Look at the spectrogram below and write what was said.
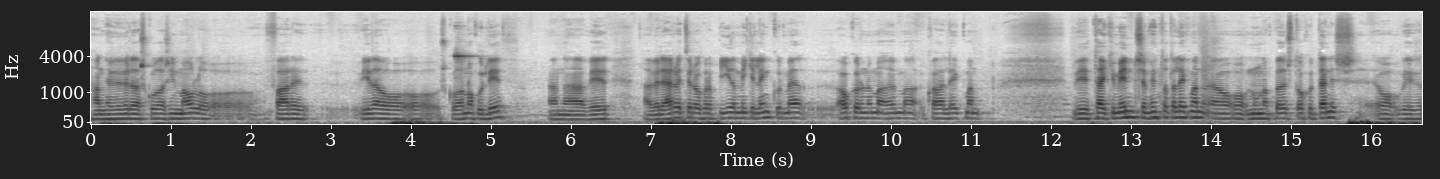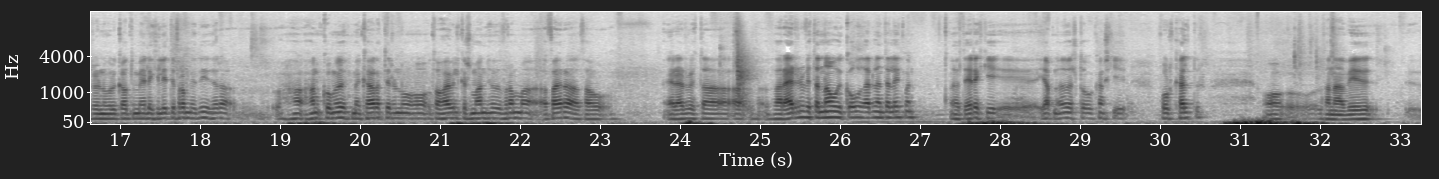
hann hefur verið að skoða sín mál og farið við það og, og skoða nokkuð lið. Þannig að það verið erfitt fyrir okkur að býða mikið lengur með ákvörðunum um, um að hvaða leikmann Við tækjum inn sem 15. leikmann og, og núna böðst okkur Dennis og við raun og veru gáttum eiginlega ekki litið fram með því þegar hann kom upp með karakterinn og, þá hæfileikar sem hann hefur fram að færa þá er erfitt að, að það er erfitt að ná í góð erlenda leikmann þetta er ekki eh, jafn öðvöld og kannski fólk heldur og, og þannig að við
